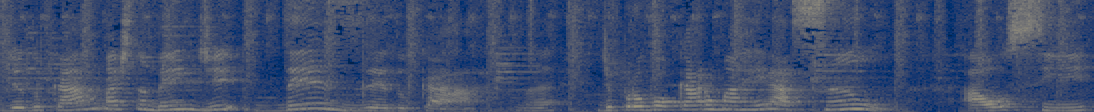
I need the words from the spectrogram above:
de educar, mas também de deseducar, né? de provocar uma reação ao se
